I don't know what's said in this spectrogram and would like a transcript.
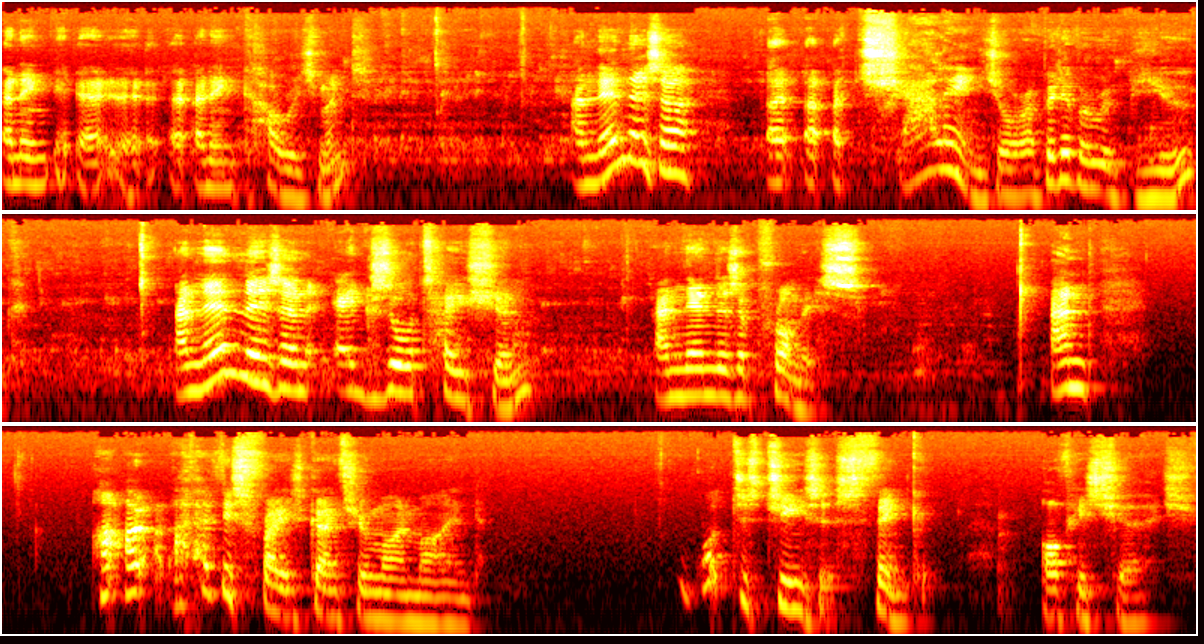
an, uh, uh, an encouragement. And then there's a, a, a challenge or a bit of a rebuke. And then there's an exhortation. And then there's a promise. And I, I, I've had this phrase going through my mind what does Jesus think of his church?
